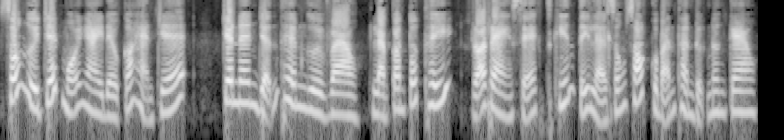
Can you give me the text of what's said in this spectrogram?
Số người chết mỗi ngày đều có hạn chế, cho nên dẫn thêm người vào làm con tốt thí rõ ràng sẽ khiến tỷ lệ sống sót của bản thân được nâng cao.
